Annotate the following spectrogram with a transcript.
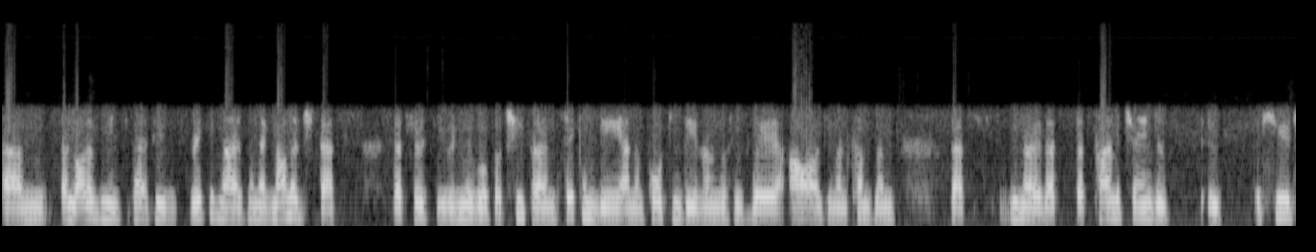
um, a lot of municipalities recognize and acknowledge that that firstly renewables are cheaper, and secondly, and importantly, then this is where our argument comes in that you know that that climate change is is a huge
